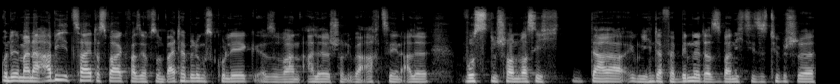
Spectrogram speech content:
Und in meiner Abi-Zeit, das war quasi auf so einem Weiterbildungskolleg, also waren alle schon über 18, alle wussten schon, was sich da irgendwie hinter verbindet. Also es war nicht dieses typische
